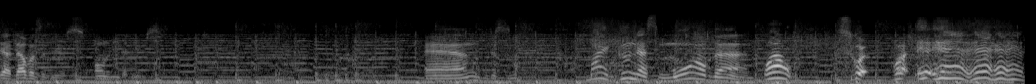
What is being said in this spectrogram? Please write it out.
Yeah, that was the news, only the news And this is, my goodness, more of them! Wow! すごい! What? え、え、え、え、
